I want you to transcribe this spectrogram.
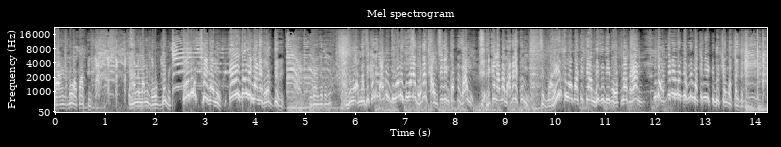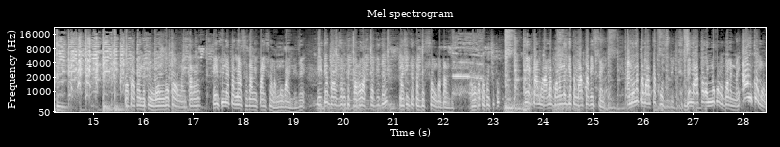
মায়ের দোয়া পার্টি মানে ভোট দেবে। অবশ্যই মানু দেবে। আমরা যেখানে মানে দুয়ারে দুয়ারে মানে এখন মায়ের দোয়া পার্টিতে আমরা যদি ভোট না দেন মধ্যে একটু পাইবেন কথা কইলে কি মন্দ পাও নাই কারণ এই ফিলাটা মেসেজ আমি পাইছিলাম মোবাইলে যে এটা দশজনকে করে দিবেন নাকি একটা দুঃসংবাদ আসবে? আমার কথা কইছি তো এই কাম আমার দলের লোক একটা মার্কা দিচ্ছে এমন একটা মার্কা খুঁজবে যে মার্কা অন্য কোনো দলের নাই আনকমন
